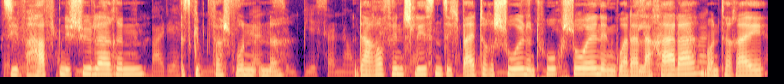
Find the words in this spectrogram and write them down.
Sie verhaften die Schülerinnen, es gibt Verschwundene. Daraufhin schließen sich weitere Schulen und Hochschulen in Guadalajara, Monterrey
